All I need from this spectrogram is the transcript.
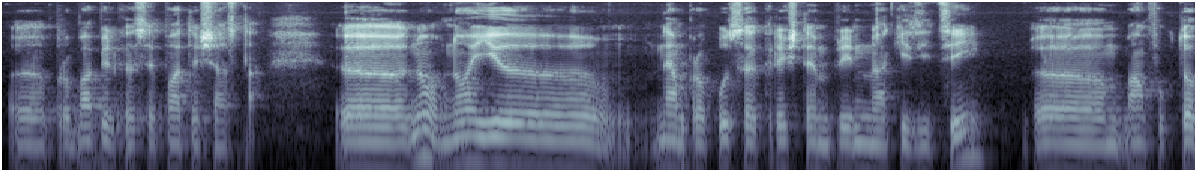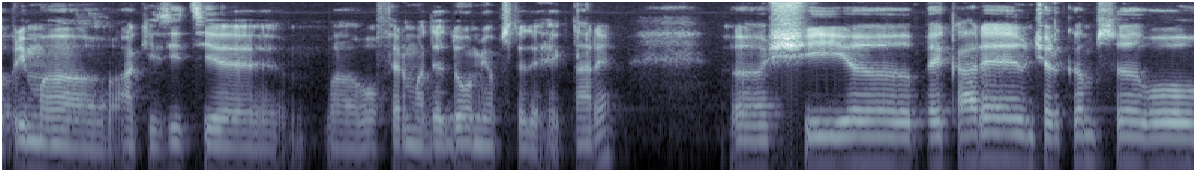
Uh, probabil că se poate și asta. Uh, nu, noi uh, ne-am propus să creștem prin achiziții. Am făcut o primă achiziție, o fermă de 2800 de hectare și pe care încercăm să o,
